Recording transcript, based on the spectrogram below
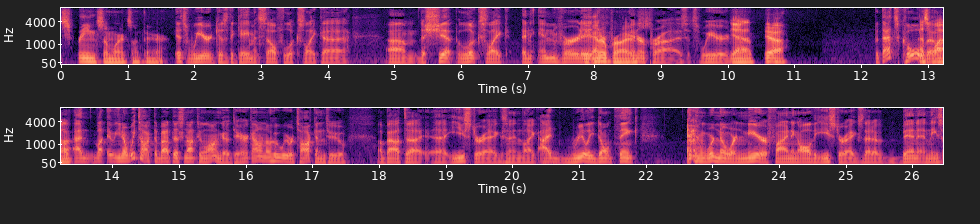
screen somewhere. It's not there. it's weird because the game itself looks like uh, um, the ship looks like an inverted The Enterprise. Enterprise. It's weird. Yeah. Yeah. But that's cool. That's though. wild. And like, you know, we talked about this not too long ago, Derek. I don't know who we were talking to about uh, uh, Easter eggs, and like, I really don't think we're nowhere near finding all the Easter eggs that have been in these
